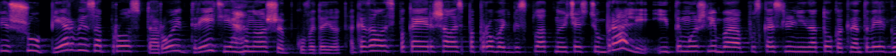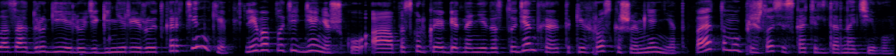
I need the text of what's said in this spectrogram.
пишу первый запрос, второй, третий, оно ошибку выдает. Оказалось, пока я решалась попробовать бесплатную часть убрали, и ты можешь либо пускать слюни на то, как на твоих глазах другие люди генерируют картинки, либо платить денежку, а поскольку я бедная недостудентка, таких роскошей у меня нет. Поэтому пришлось искать альтернативу.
